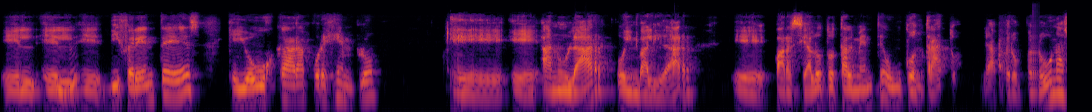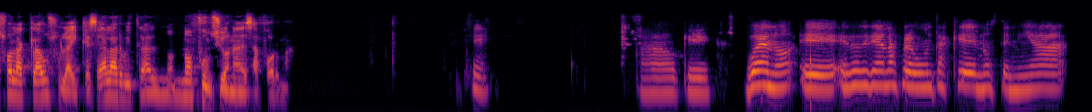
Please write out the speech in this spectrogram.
el, eh, diferente es que yo buscara, por ejemplo, eh, eh, anular o invalidar parcial o totalmente un contrato. ¿Ya? Pero, pero una sola cláusula y que sea la arbitral no, no funciona de esa forma. Sí. Ah, ok. Bueno, eh, esas serían las preguntas que nos tenía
